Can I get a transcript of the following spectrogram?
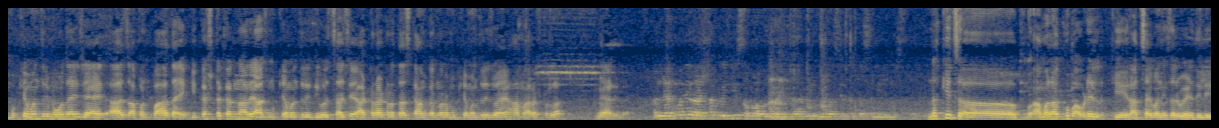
मुख्यमंत्री महोदय जे आहेत आज आपण पाहत आहे की कष्ट करणारे आज मुख्यमंत्री दिवसाचे अठरा अठरा तास काम करणारा मुख्यमंत्री जो आहे हा महाराष्ट्राला मिळालेला आहे. नक्कीच आम्हाला खूप आवडेल की राजसाहेबांनी जर वेळ दिली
